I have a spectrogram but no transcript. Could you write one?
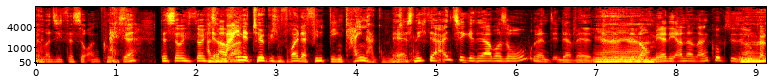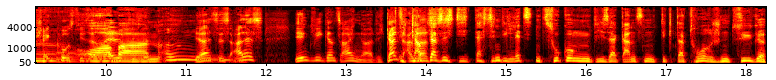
wenn man sich das so anguckt. Also- gell? Das solche, solche, Also aber meine türkischen Freunde finden den keiner gut. er ist nicht der Einzige, der aber so rumrennt in der Welt. ne? Ja, Wenn du dir noch mehr die anderen anguckst, diese Lukaschenkos dieser Orban, Welt. Diese, ja, es ist alles irgendwie ganz eigenartig. Ganz Ich glaube, anders. das ist die, das sind die letzten Zuckungen dieser ganzen diktatorischen Züge.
